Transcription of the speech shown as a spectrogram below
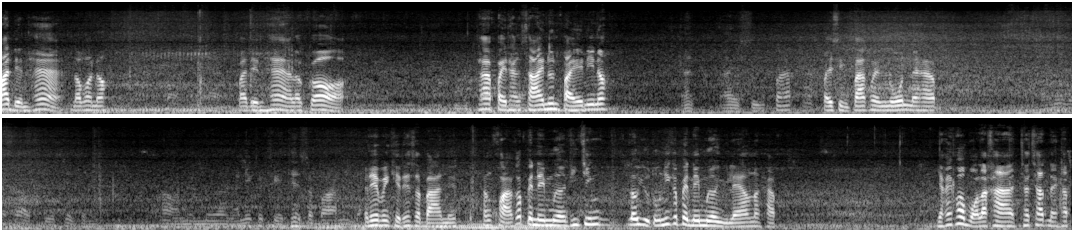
บ้านเด่นห้าเนาะพ่อเนาะบ้านเด่นห้าแล้วก็ ถ้าไปทางซ้ายนู่นไปนี่เนาะไอ้ สีฟ้าครับไปสิงห์ปาร์คไปทางนู้นนะครับ อันนี้ก็เข้าเขตเทศบาลเข้าในเมือง อันนี้ก็เขตเทศบาลนี่อันนี้เป็นเขตเทศบาลเนี่ยทางขวาก็เป็นในเมืองจริงๆ เราอยู่ตรงนี้ก็เป็นในเมืองอยู่แล้วนะครับ อยากให้พ่อบอกราคาชัดๆหน่อยครับ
